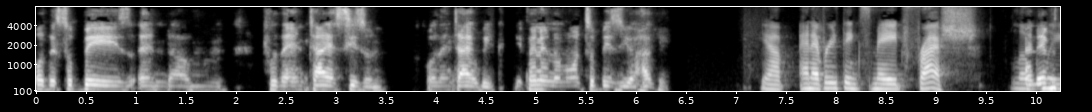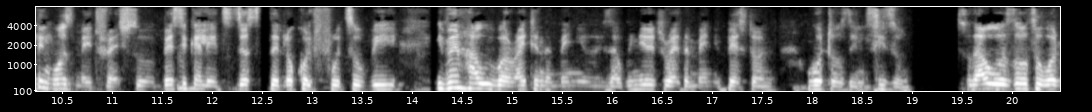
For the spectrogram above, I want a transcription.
or the sorbets and um, for the entire season or the entire week, depending on what sorbets you're having. Yeah, and everything's made fresh. Locally. And everything was made fresh. So basically, mm-hmm. it's just the local food. So we, even how we were writing the menu, is that we needed to write the menu based on what was in season. So that was also what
